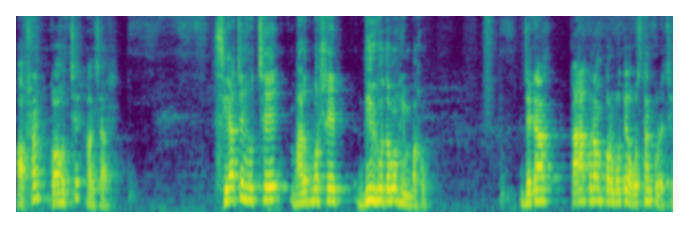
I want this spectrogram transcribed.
অপশান ক হচ্ছে আনসার। সিয়াচেন হচ্ছে ভারতবর্ষের দীর্ঘতম হিমবাহ, যেটা কারাকোরাম পর্বতে অবস্থান করেছে।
